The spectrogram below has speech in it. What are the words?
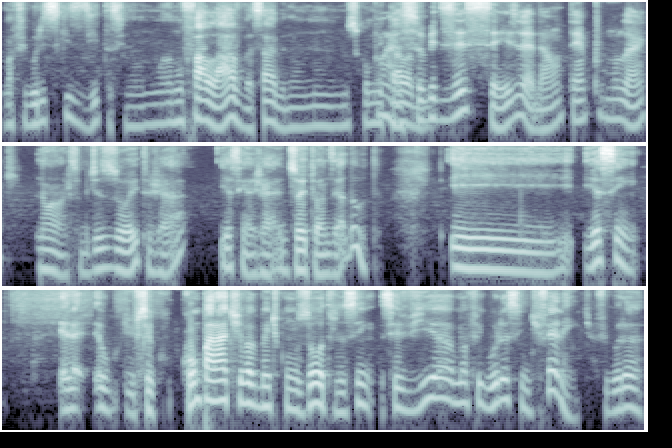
uma figura esquisita, assim, não, não- falava, sabe? Não, não- não se é comunicava. sub-16, velho. Dá um tempo, moleque. Não, sub-18 já, e assim, já 18 anos é adulto. E, e assim, ele- eu, você, comparativamente com os outros, assim, você via uma figura assim, diferente, uma figura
